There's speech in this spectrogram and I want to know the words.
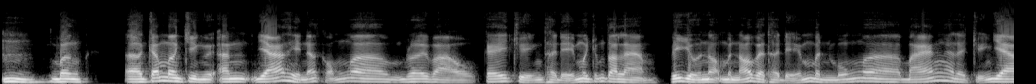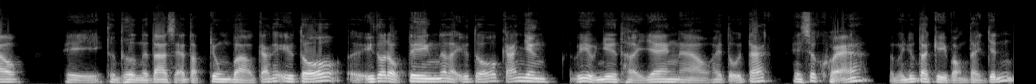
ừ vâng À, cảm ơn chị Nguyệt Anh. Giá thì nó cũng uh, rơi vào cái chuyện thời điểm mà chúng ta làm. Ví dụ mình nói về thời điểm mình muốn uh, bán hay là chuyển giao thì thường thường người ta sẽ tập trung vào các cái yếu tố ờ, yếu tố đầu tiên đó là yếu tố cá nhân. Ví dụ như thời gian nào hay tuổi tác hay sức khỏe và chúng ta kỳ vọng tài chính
